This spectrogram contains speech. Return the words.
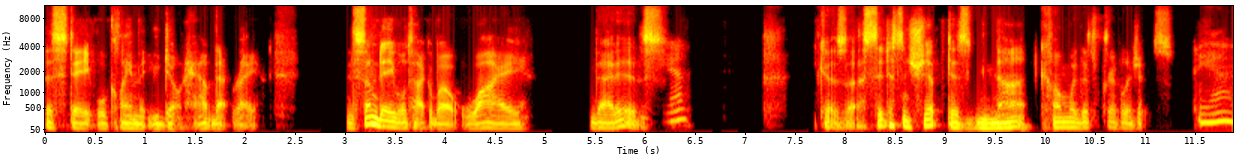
the state will claim that you don't have that right. And someday we'll talk about why that is. Yeah because uh, citizenship does not come with its privileges. Yeah.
